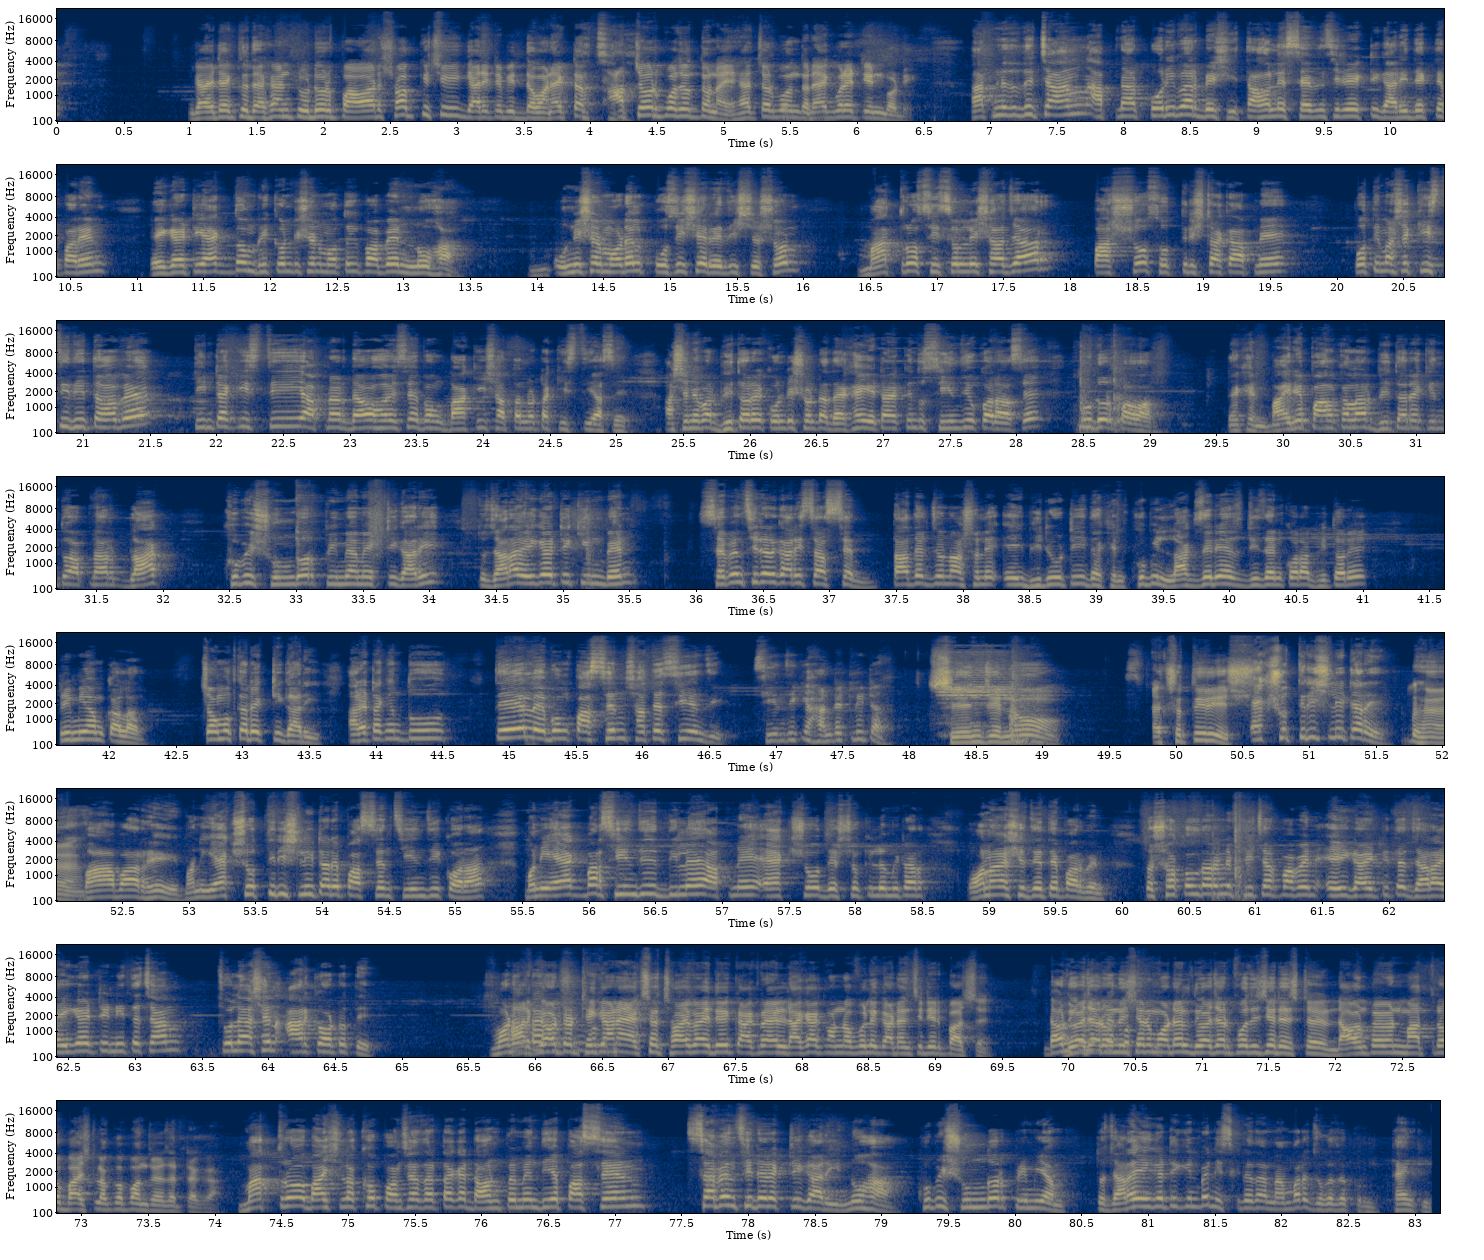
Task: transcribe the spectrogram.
গাড়িটা একটু দেখান টুডোর পাওয়ার সবকিছুই গাড়িটা বিদ্যমান। একটা আচ্ছা। আচর পর্যন্ত নাই হ্যাচর পর্যন্ত না একবারে টিন বডি। আপনি যদি চান আপনার পরিবার বেশি তাহলে সেভেন সিটের একটি গাড়ি দেখতে পারেন। এই গাড়িটি একদম রিকন্ডিশন মতোই পাবেন নোহা। উনিশের মডেল পঁচিশের রেজিস্ট্রেশন মাত্র ছিচল্লিশ হাজার পাঁচশো ছত্রিশ টাকা আপনি প্রতি মাসে কিস্তি দিতে হবে। তিনটা কিস্তি আপনার দেওয়া হয়েছে এবং বাকি সাতান্নটা কিস্তি আছে। আসেন এবার ভিতরের কন্ডিশনটা দেখাই এটা কিন্তু সিএনজিও করা আছে টু ডোর পাওয়ার। দেখেন, বাইরে পাল কালার, ভিতরে কিন্তু আপনার ব্ল্যাক খুবই সুন্দর প্রিমিয়াম একটি গাড়ি। তো যারা এই গাড়িটি কিনবেন সেভেন সিটার গাড়ি চাচ্ছেন, তাদের জন্য আসলে এই ভিডিওটি দেখেন, খুবই লাক্সারিয়াস ডিজাইন করা ভিতরে প্রিমিয়াম কালার, চমৎকার একটি গাড়ি। আর এটা কিন্তু তেল এবং পাচ্ছেন সাথে সিএনজি সিএনজি কি হান্ড্রেড লিটার সিএনজি নো একশো তিরিশ। একশো তিরিশ লিটারে? হ্যাঁ। বাবা রে মানে লিটারে পাচ্ছেন সিএনজি করা মানে একবার সিএনজি দিলে আপনি একশো দেড়শো কিলোমিটার অনায়াসে যেতে পারবেন। তো সকল ধরনের ফিচার পাবেন এই গাড়িটিতে। যারা এই গাড়িটি নিতে চান চলে আসেন আর কে অটোতে। আর মডেলটা কে অটোর ঠিকানা একশো ছয় বাই কাকরাইল ঢাকা কর্ণফুলি গার্ডেন সিটির পাশে। কত? মডেল রেজিস্ট্রেশন ডাউন পেমেন্ট মাত্র বাইশ লক্ষ পঞ্চাশ হাজার টাকা। মাত্র বাইশ লক্ষ পঞ্চাশ হাজার টাকা ডাউন পেমেন্ট দিয়ে পাচ্ছেন। সেভেন সিটের একটি গাড়ি, নোহা। খুবই সুন্দর প্রিমিয়াম। তো যারা এই গাড়িটি কিনবেন, স্ক্রিনে তার নাম্বারে যোগাযোগ করুন। Thank you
